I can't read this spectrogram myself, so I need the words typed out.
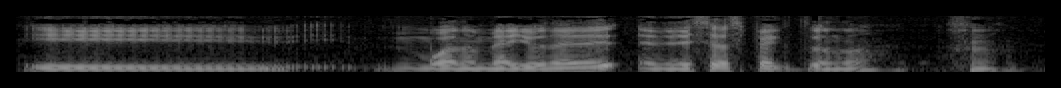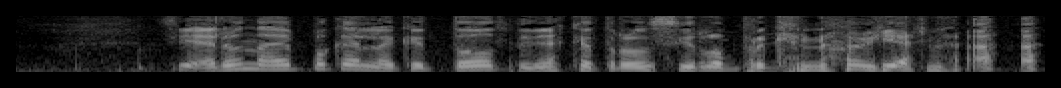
Y bueno, me ayudó en en ese aspecto, ¿no? Sí, era una época en la que todo tenías que traducirlo porque no había nada.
